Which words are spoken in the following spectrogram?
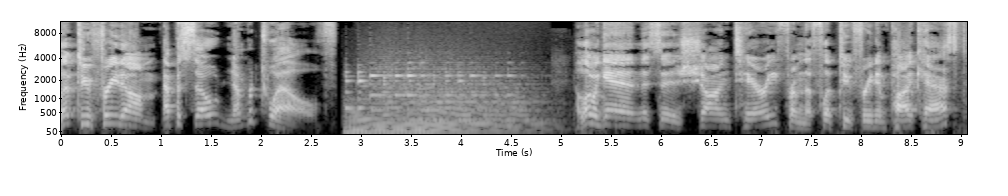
Flip to Freedom, episode number 12. Hello again, this is Sean Terry from the Flip to Freedom podcast,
